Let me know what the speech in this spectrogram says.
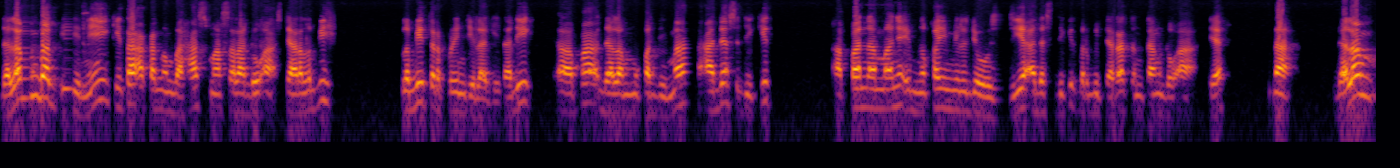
dalam bab ini kita akan membahas masalah doa secara lebih lebih terperinci lagi. Tadi apa dalam mukaddimah ada sedikit apa namanya Ibnu Qayyim al-Jauziyah ada sedikit berbicara tentang doa ya. Nah, dalam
